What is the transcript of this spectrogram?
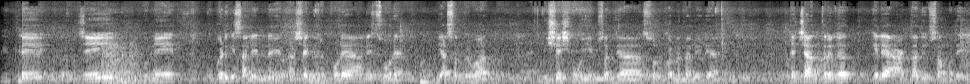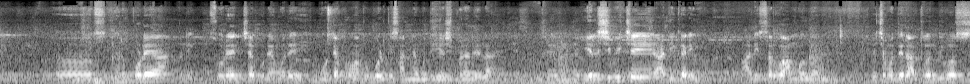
ते जे गुन्हे उघडकीस आलेले नाहीत अशा घरपुड्या आणि चोऱ्या या संदर्भात विशेष मोहीम सध्या सुरू करण्यात आलेली आहे. त्याच्या अंतर्गत गेल्या आठ दहा दिवसामध्ये घरपुड्या आणि चोऱ्यांच्या गुन्ह्यामध्ये मोठ्या प्रमाणात उघडकीस आणण्यामध्ये यश मिळालेलं आहे. एल सी बीचे अधिकारी आणि सर्व अंमलदार याच्यामध्ये रात्रंदिवस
